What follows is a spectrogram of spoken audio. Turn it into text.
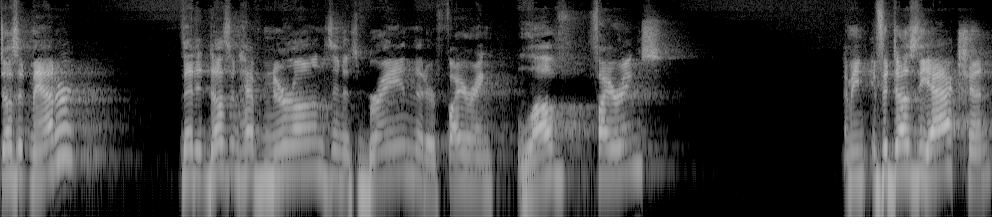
does it matter that it doesn't have neurons in its brain that are firing love firings? I mean, if it does the action,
